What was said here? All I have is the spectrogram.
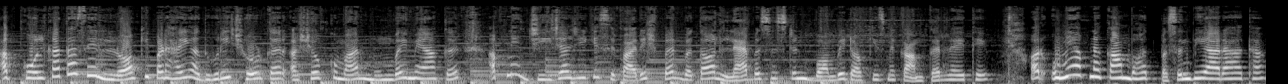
अब कोलकाता से लॉ की पढ़ाई अधूरी छोड़कर अशोक कुमार मुंबई में आकर अपने जीजा जी की सिफारिश पर बतौर लैब असिस्टेंट बॉम्बे टॉकीज में काम कर रहे थे और उन्हें अपना काम बहुत पसंद भी आ रहा था।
